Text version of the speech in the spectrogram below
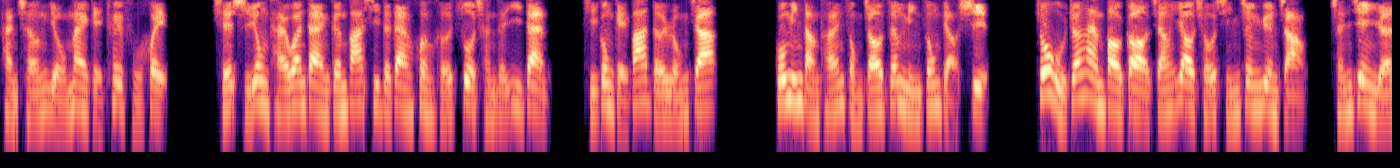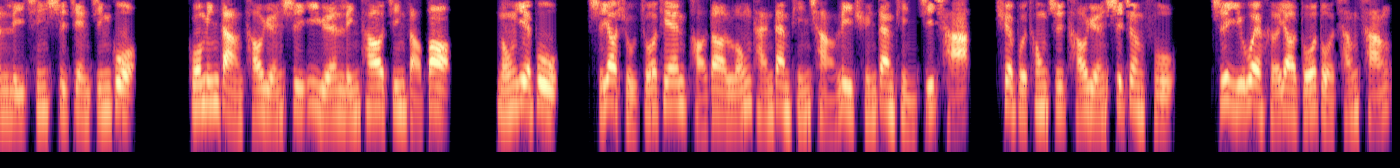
坦承有卖给退辅会，且使用台湾蛋跟巴西的蛋混合做成的液蛋，提供给巴德荣家。国民党团总召曾明宗表示，周五专案报告将要求行政院长陈建仁厘清事件经过。国民党桃园市议员林涛今早报，农业部食药署昨天跑到龙潭蛋品厂利群蛋品稽查。却不通知桃园市政府，质疑为何要躲躲藏藏。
